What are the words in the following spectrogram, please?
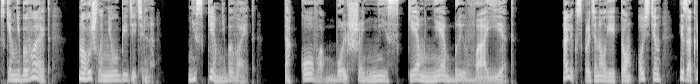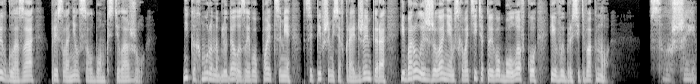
с кем не бывает. Но вышло неубедительно. Ни с кем не бывает. Такого больше ни с кем не бывает. Алекс протянул ей том Остин и, закрыв глаза, прислонился лбом к стеллажу. Ника хмуро наблюдала за его пальцами, вцепившимися в край джемпера, и боролась с желанием схватить эту его булавку и выбросить в окно. «Слушай,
